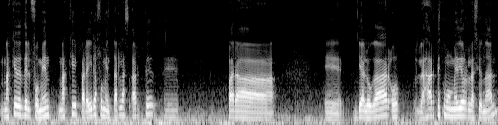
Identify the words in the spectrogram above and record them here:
más que desde el fomento, más que para ir a fomentar las artes, eh, dialogar o las artes como medio relacional,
